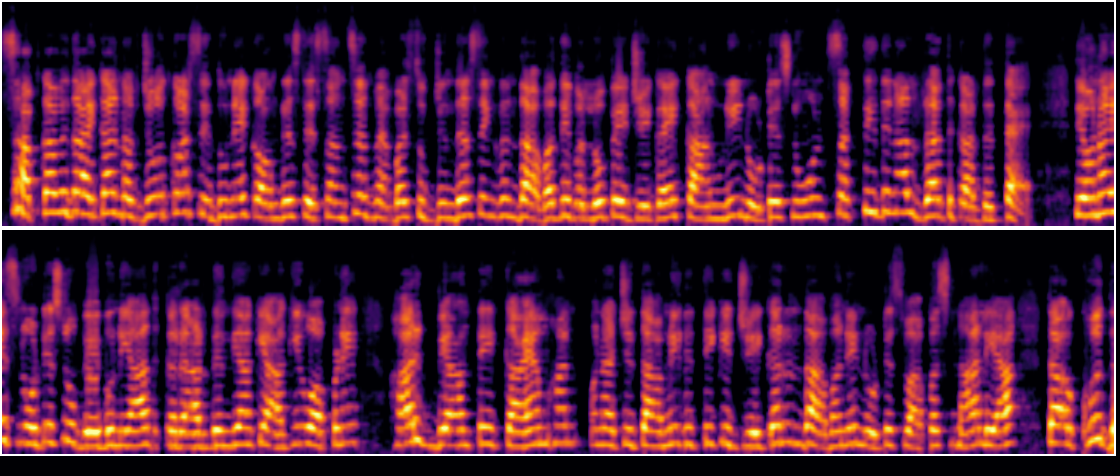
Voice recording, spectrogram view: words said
ਸਾਬਕਾ ਵਿਧਾਇਕਾ ਨਵਜੋਤ ਕੌਰ ਸਿੱਧੂ ਨੇ ਕਾਂਗਰਸ ਦੇ ਸੰਸਦ ਮੈਂਬਰ ਸੁਖਜਿੰਦਰ ਸਿੰਘ ਰੰਧਾਵਾ ਦੇ ਵੱਲੋਂ ਭੇਜੇ ਗਏ ਕਾਨੂੰਨੀ ਨੋਟਿਸ ਨੂੰ ਹੁਣ ਸਖਤੀ ਦੇ ਨਾਲ ਰੱਦ ਕਰ ਦਿੱਤਾ ਹੈ। ਤੇ ਉਹਨਾਂ ਇਸ ਨੋਟਿਸ ਨੂੰ ਬੇਬੁਨਿਆਦ ਕਰਾਰ ਦਿੰਦਿਆਂ ਕਿਹਾ ਕਿ ਉਹ ਆਪਣੇ ਹਰ ਬਿਆਨ ਤੇ ਕਾਇਮ ਹਨ। ਉਹਨਾਂ ਚੇਤਾਵਨੀ ਦਿੱਤੀ ਕਿ ਜੇਕਰ ਰੰਧਾਵਾ ਨੇ ਨੋਟਿਸ ਵਾਪਸ ਨਾ ਲਿਆ, ਤਾਂ ਖੁਦ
